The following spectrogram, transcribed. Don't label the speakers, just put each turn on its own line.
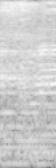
free.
